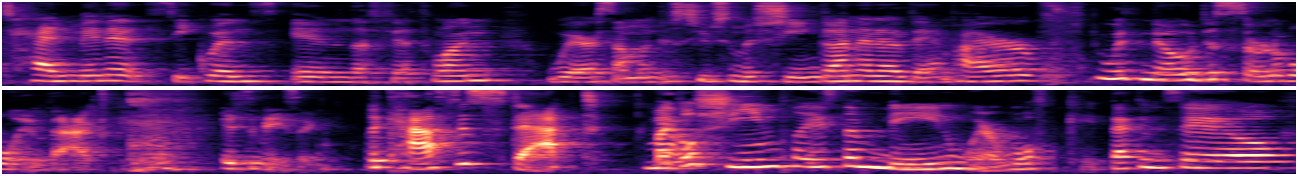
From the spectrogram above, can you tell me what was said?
10 minute sequence in the fifth one where someone just shoots a machine gun at a vampire with no discernible impact. It's amazing. The cast is stacked. Michael Sheen plays the main werewolf, Kate Beckinsale,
